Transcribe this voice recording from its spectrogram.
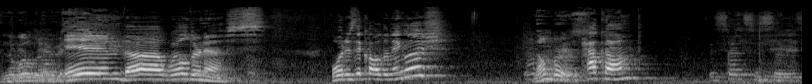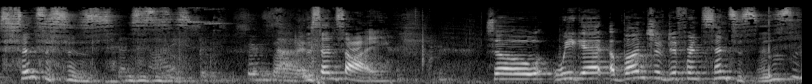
In the wilderness. In the wilderness. What is it called in English? Numbers. How come? The censuses. Censuses. Censi. The censi. So we get a bunch of different censuses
